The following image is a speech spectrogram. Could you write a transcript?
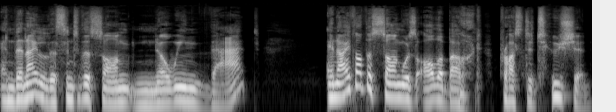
And then I listened to the song knowing that. And I thought the song was all about prostitution.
